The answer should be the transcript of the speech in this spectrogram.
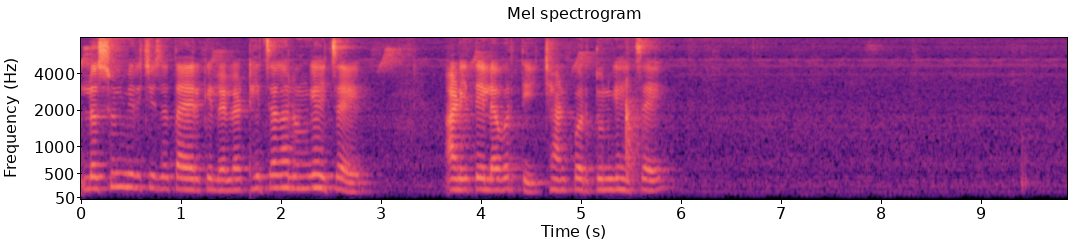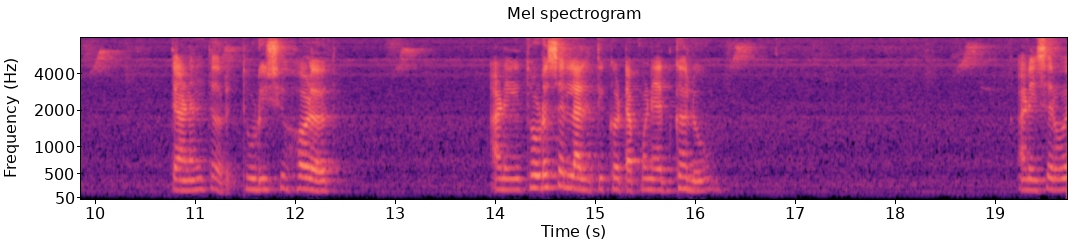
लसूण मिरचीचा तयार केलेला ठेचा घालून घ्यायचा आहे आणि तेलावरती छान परतून घ्यायचं आहे. त्यानंतर थोडीशी हळद आणि थोडंसं लाल तिखट आपण यात घालू. आणि सर्व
